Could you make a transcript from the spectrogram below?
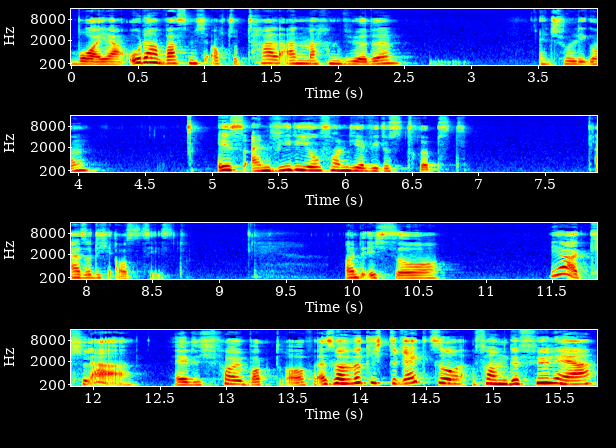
boah, ja, oder was mich auch total anmachen würde, Entschuldigung, ist ein Video von dir, wie du strippst. Also dich ausziehst. Und ich so, ja, klar, hätte ich voll Bock drauf. Es war wirklich direkt so vom Gefühl her,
